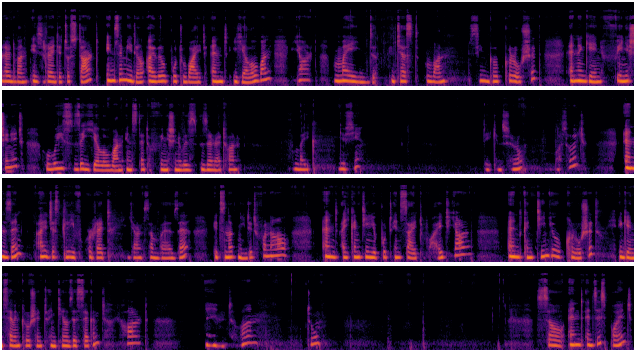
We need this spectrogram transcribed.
Red one is ready to start. In the middle i will put white and yellow one yard made just one single crochet and again finishing it with the yellow one instead of finishing with the red one. Like you see? Taking through both of it. And then I just leave red yarn somewhere there. It's not needed for now. And I continue put inside white yarn and continue crochet again seven crochet until the second heart. And one two. So and at this point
